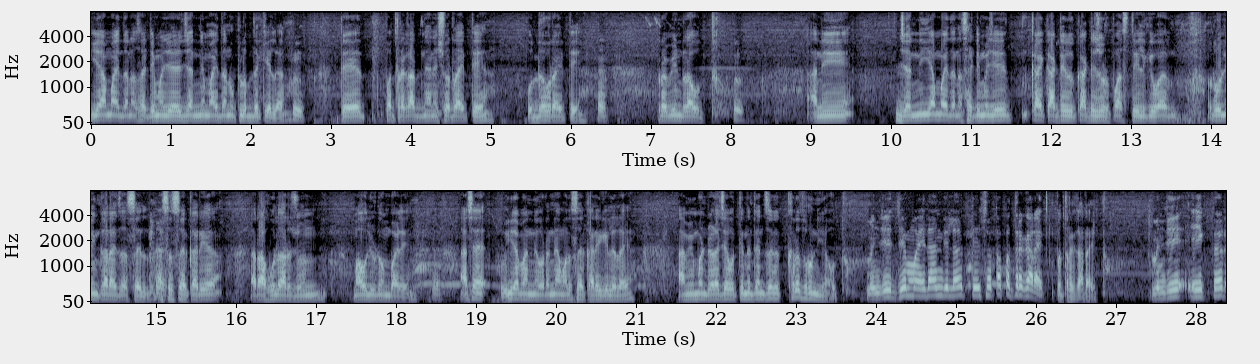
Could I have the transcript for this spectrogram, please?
या मैदानासाठी म्हणजे ज्यांनी मैदान उपलब्ध केलं ते पत्रकार ज्ञानेश्वर रायते उद्धव रायते प्रवीण राऊत आणि ज्यांनी या मैदानासाठी म्हणजे काय काटे काटे झुडपं असतील किंवा रोलिंग करायचं असेल असं सहकार्य राहुल अर्जुन माऊली डोंबाळे. अशा या मान्यवरांनी आम्हाला सहकार्य केलेलं आहे. आम्ही मंडळाच्या वतीनं त्यांचं खरंच ऋणी आहोत. म्हणजे जे मैदान दिलं ते स्वतः पत्रकार आहेत. पत्रकार आहेत. म्हणजे एक तर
